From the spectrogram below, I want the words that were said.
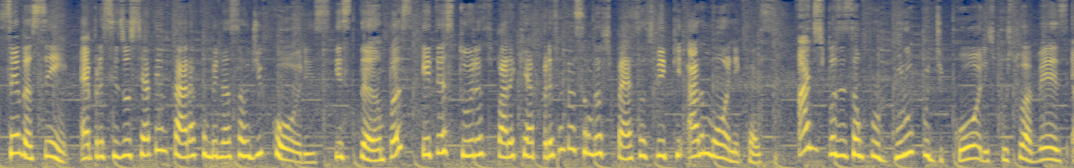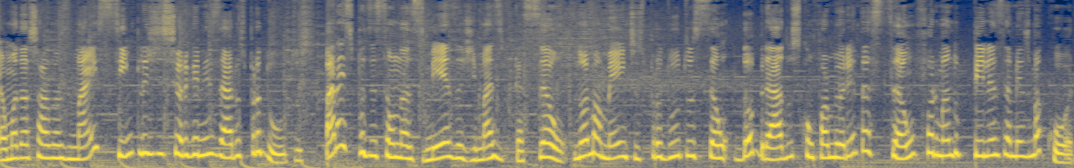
Sendo assim, é preciso se atentar à combinação de cores, estampas e texturas para que a apresentação das peças fique harmônicas. A disposição por grupo de cores, por sua vez, é uma das formas mais simples de se organizar os produtos. Para a exposição nas mesas de massificação, normalmente os produtos são dobrados conforme orientação, formando pilhas da mesma cor.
